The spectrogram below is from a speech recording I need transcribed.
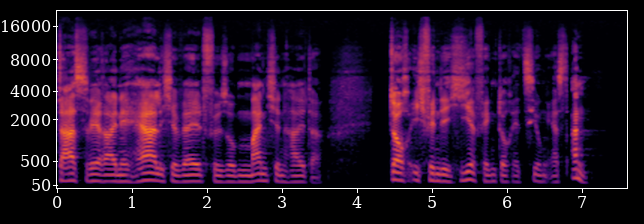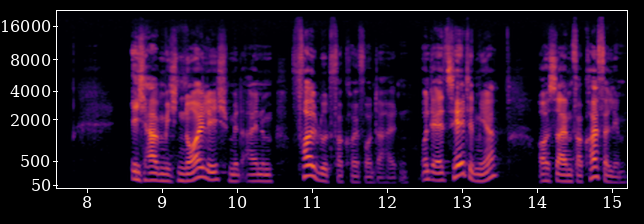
das wäre eine herrliche Welt für so manchen Halter. Doch ich finde, hier fängt doch Erziehung erst an. Ich habe mich neulich mit einem Vollblutverkäufer unterhalten und er erzählte mir aus seinem Verkäuferleben.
